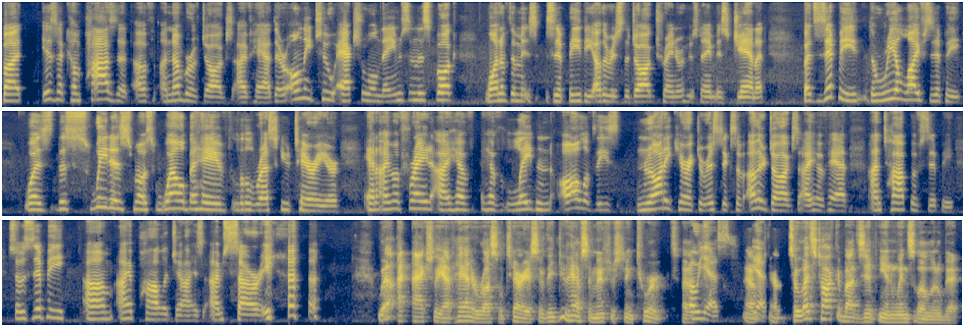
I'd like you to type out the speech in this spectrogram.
but is a composite of a number of dogs I've had. There are only two actual names in this book. One of them is Zippy, the other is the dog trainer, whose name is Janet. But Zippy, the real life Zippy, was the sweetest, most well behaved little rescue terrier. And I'm afraid I have, have laden all of these naughty characteristics of other dogs I have had on top of Zippy. So, Zippy um, I apologize. I'm sorry. well, I actually have had a Russell Terrier, so they do have some interesting tours. Uh, oh yes, uh, yes. Uh, so let's talk about Zippy and Winslow a little bit.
